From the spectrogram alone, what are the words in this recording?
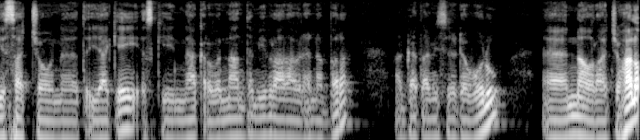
የእሳቸውን ጥያቄ እስኪ እናቅርብ እናንተም ይብራራ ብለህ ነበረ። አጋጣሚ ስለደወሉ እናውራቸው። hello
